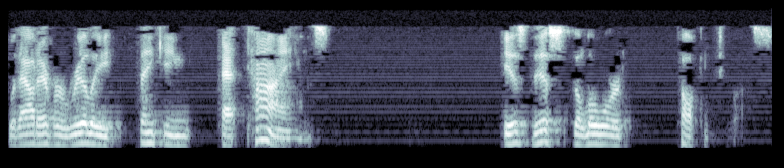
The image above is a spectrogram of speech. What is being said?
without ever really thinking at times, is this the Lord talking to us?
